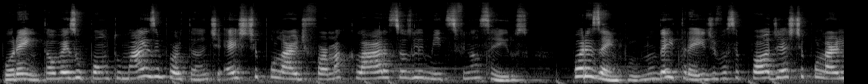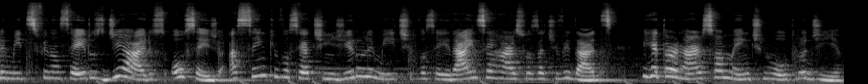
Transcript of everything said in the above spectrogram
Porém, talvez o ponto mais importante é estipular de forma clara seus limites financeiros por exemplo, no day trade você pode estipular limites financeiros diários, ou seja, assim que você atingir o limite, você irá encerrar suas atividades e retornar somente no outro dia.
